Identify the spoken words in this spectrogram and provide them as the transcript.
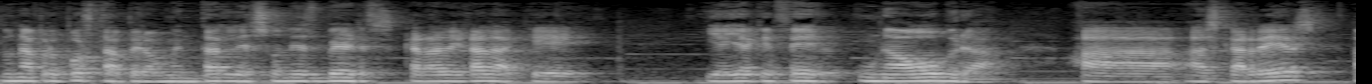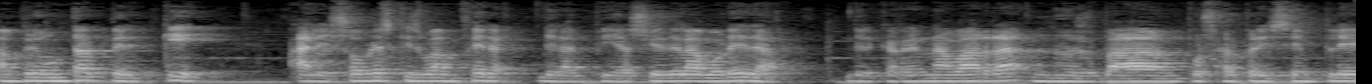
d'una proposta per augmentar les zones verds cada vegada que hi hagi que fer una obra a, als carrers, han preguntat per què a les obres que es van fer de l'ampliació de la vorera del carrer Navarra no es van posar, per exemple,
